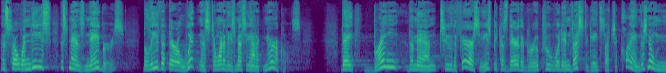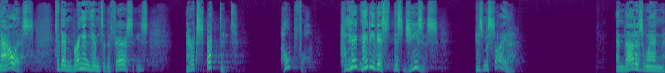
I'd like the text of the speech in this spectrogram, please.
And so, when these, this man's neighbors believe that they're a witness to one of these messianic miracles, they bring the man to the Pharisees because they're the group who would investigate such a claim. There's no malice to them bringing him to the Pharisees. They're expectant, hopeful. Maybe this, this Jesus is Messiah. And that is when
